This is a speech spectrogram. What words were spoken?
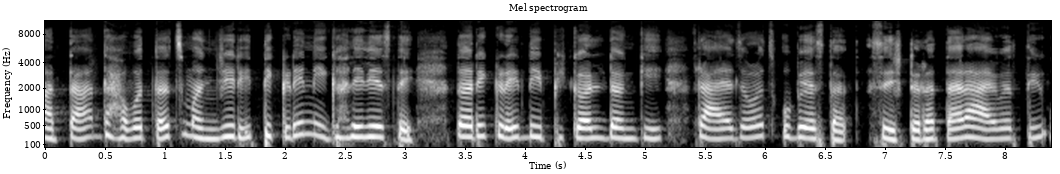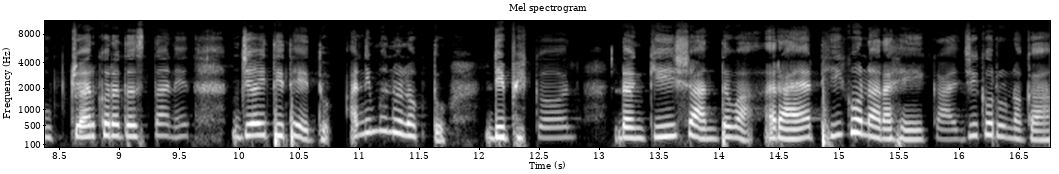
आता धावतच मंजिरी तिकडे निघालेली असते. तर इकडे डिफिकल्ट डंकी रायाजवळच उभे असतात. सिस्टर आता रायावरती उपचार करत असताना जय तिथे येतो आणि म्हणू लागतो डिफिकल्ट डंकी शांत व्हा. राया ठीक होणार आहे. काळजी करू नका.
